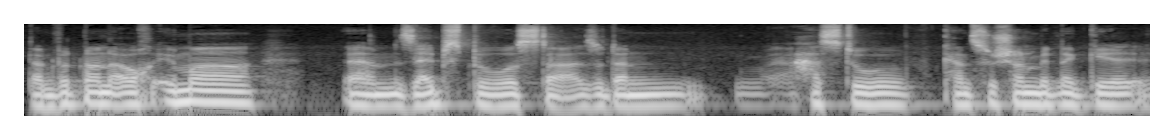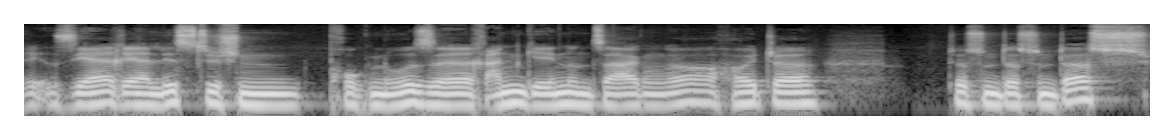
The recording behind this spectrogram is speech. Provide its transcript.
dann wird man auch immer ähm, selbstbewusster. Also dann hast du, kannst du schon mit einer sehr realistischen Prognose rangehen und sagen, ja, heute das und das und das,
